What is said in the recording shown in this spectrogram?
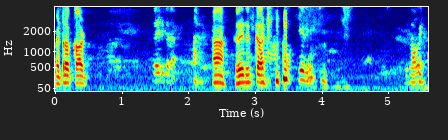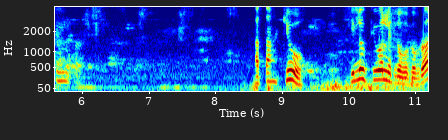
ಮೆಟ್ರೋ ಕಾರ್ಡ್ ಹಾ ಕ್ರೆಡಿಟ್ ಕಾರ್ಡ್ ಅತ್ತ ಕ್ಯೂ. ಇಲ್ಲೂ ಕ್ಯೂ ಅಲ್ಲಿ ನಿಂತ್ಕೋಬೇಕು ಬ್ರೋ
